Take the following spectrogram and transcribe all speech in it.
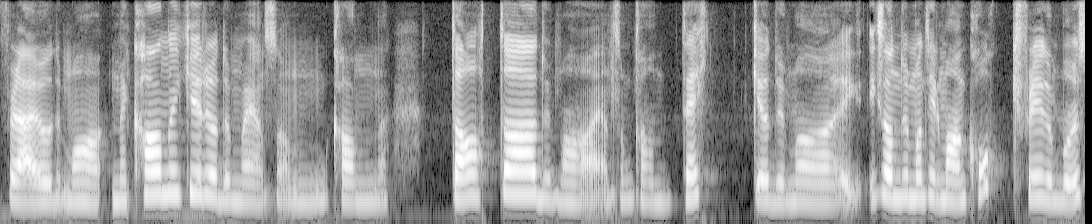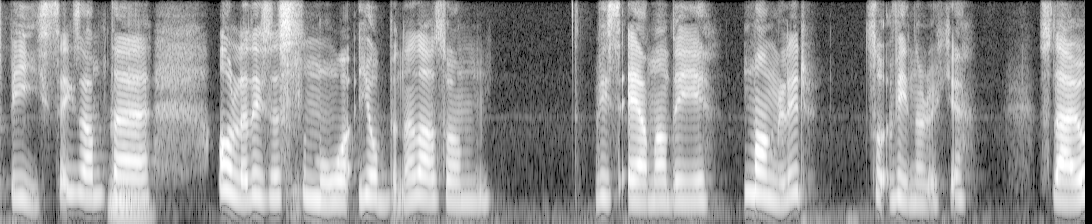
For det er jo, du må ha mekaniker, og du må ha en som kan data, du må ha en som kan dekk, og du må? Du må til og med ha en kokk, fordi du må jo spise. ikke sant? Det, alle disse små jobbene da, som Hvis en av de mangler, så vinner du ikke. Så det er jo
